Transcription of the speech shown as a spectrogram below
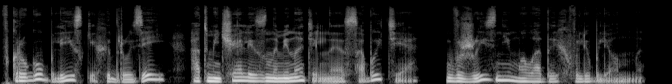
в кругу близких и друзей отмечали знаменательное событие в жизни молодых влюбленных.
